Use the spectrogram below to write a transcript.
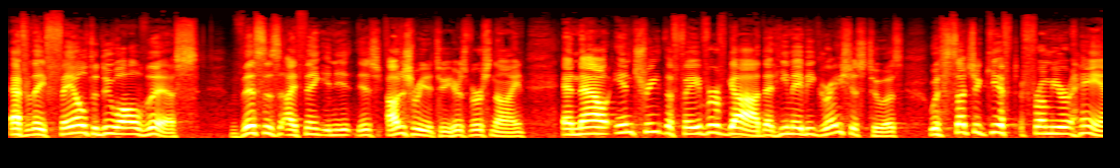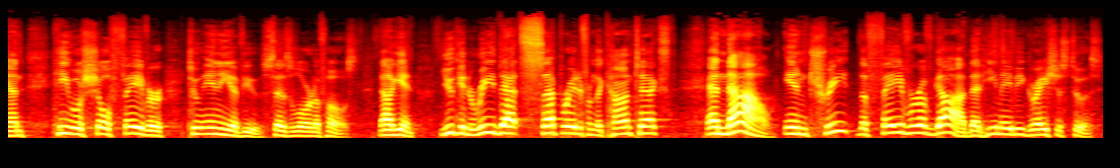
After they failed to do all this, this is, I think, I'll just read it to you. Here's verse 9. And now entreat the favor of God that he may be gracious to us. With such a gift from your hand, he will show favor to any of you, says the Lord of hosts. Now, again, you can read that separated from the context. And now entreat the favor of God that he may be gracious to us.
